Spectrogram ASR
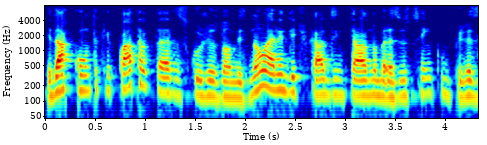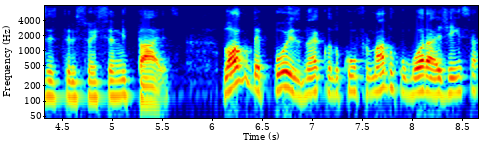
e dá conta que quatro atletas cujos nomes não eram identificados entraram no Brasil sem cumprir as restrições sanitárias. Logo depois, né, quando confirmado o rumor, a agência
